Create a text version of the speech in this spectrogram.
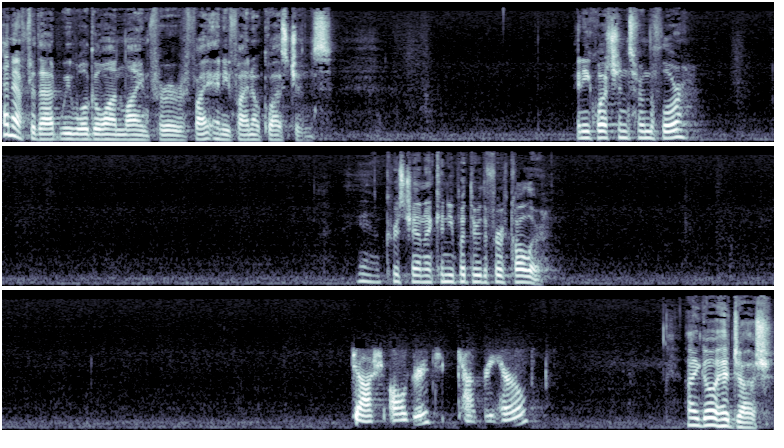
And after that, we will go online for fi- any final questions. Any questions from the floor? Yeah, Christiana, can you put through the first caller? Josh Aldrich, Calgary Herald. Hi, go ahead, Josh.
